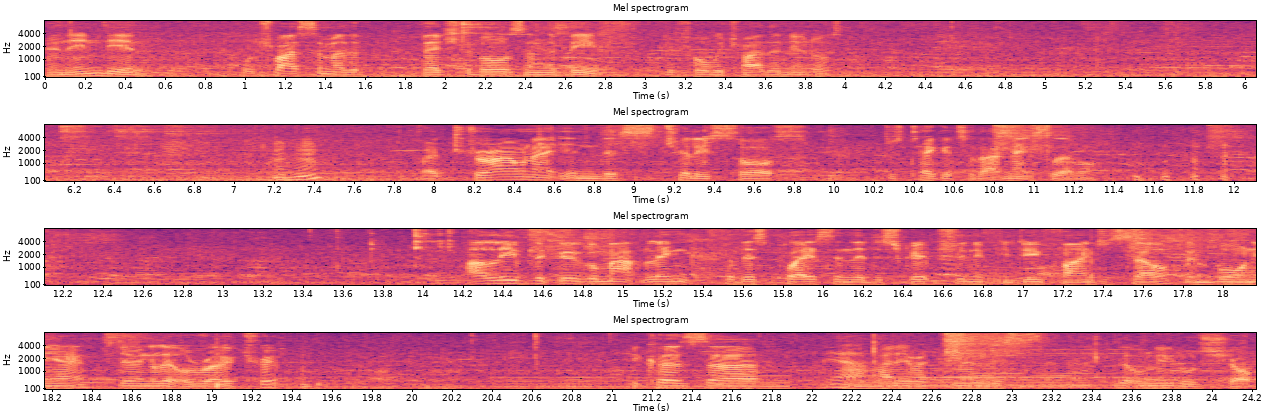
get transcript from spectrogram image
and Indian. We'll try some of the vegetables and the beef before we try the noodles. Mm-hmm. If I drown it in this chili sauce, just take it to that next level. I'll leave the Google Map link for this place in the description if you do find yourself in Borneo doing a little road trip. Because, uh, yeah, I highly recommend this little noodle shop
